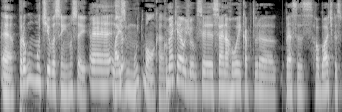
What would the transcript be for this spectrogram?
É, por algum motivo assim, não sei. É, Mas jo- muito bom, cara. Como é que é o jogo? Você sai na rua e captura peças robóticas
